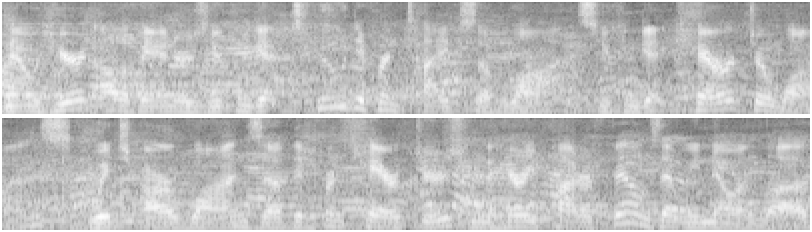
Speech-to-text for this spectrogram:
Now here at Ollivander's, you can get two different types of wands. You can get character wands, which are wands of the different characters from the Harry Potter films that we know and love,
